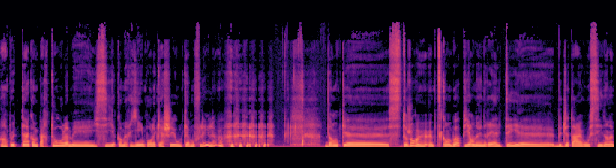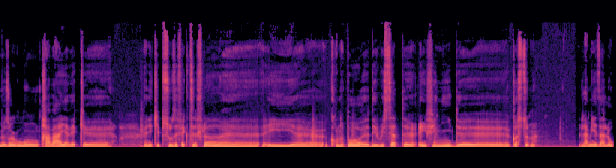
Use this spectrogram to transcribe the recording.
en peu de temps comme partout, mais ici, il n'y a comme rien pour le cacher ou le camoufler. Donc, euh, c'est toujours un, petit combat. Puis, on a une réalité euh, budgétaire aussi, dans la mesure où on travaille avec euh, une équipe sous-effectif, et qu'on n'a pas des resets euh, infinis de costumes. La mise à l'eau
